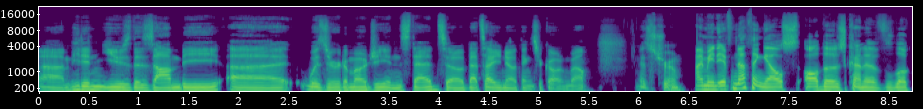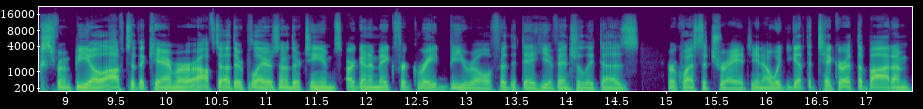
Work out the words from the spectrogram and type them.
Um, he didn't use the zombie uh, wizard emoji instead. So that's how you know things are going well. It's true. I mean, if nothing else, all those kind of looks from Beal off to the camera or off to other players on other teams are going to make for great B roll for the day he eventually does request a trade. You know, when you get the ticker at the bottom,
